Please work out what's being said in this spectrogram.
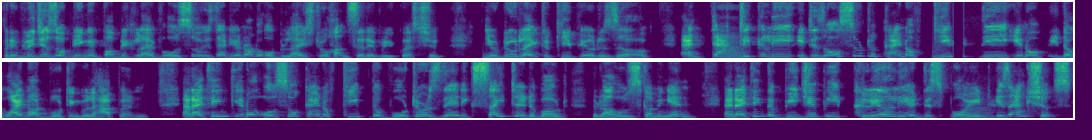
privileges of being in public life also is that you're not obliged to answer every question. You do like to keep your reserve. And hmm. tactically, it is also to kind of hmm. keep the, you know, the why not voting will happen. And I think, you know, also kind of keep the voters there excited about Rahul's coming in. And I think the BJP clearly at this point hmm. is anxious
